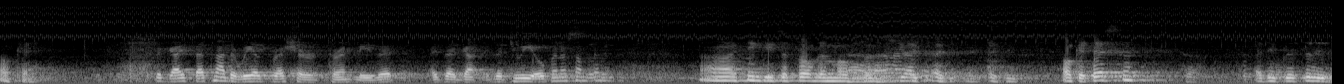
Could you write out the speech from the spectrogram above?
Okay. So guys, that's not the real pressure currently, is it? Is the, gu- is the Tuohy open or something? Uh, I think it's a problem of. Uh, Uh, yeah, I, I, I think, okay, test. I think pressure is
